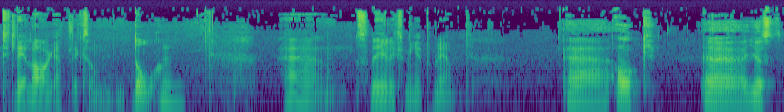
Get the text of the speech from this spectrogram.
till det laget liksom. Då. Mm. Eh, så det är liksom inget problem. Och just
